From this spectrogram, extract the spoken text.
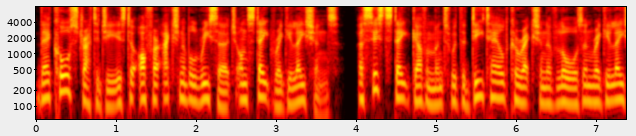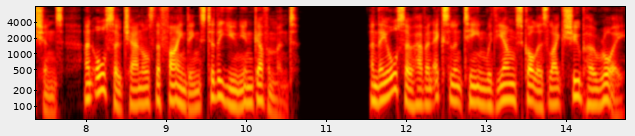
Their core strategy is to offer actionable research on state regulations, assist state governments with the detailed correction of laws and regulations, and also channels the findings to the union government and they also have an excellent team with young scholars like Shubho Roy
